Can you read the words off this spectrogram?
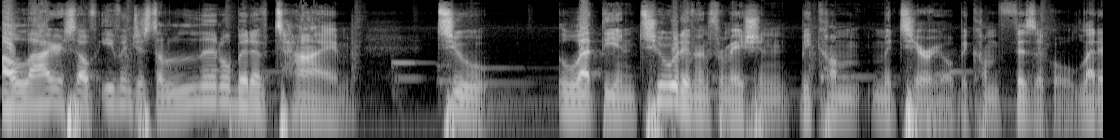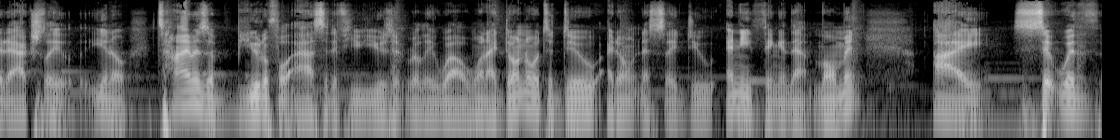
allow yourself even just a little bit of time to let the intuitive information become material, become physical. Let it actually, you know, time is a beautiful asset if you use it really well. When I don't know what to do, I don't necessarily do anything in that moment. I sit with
